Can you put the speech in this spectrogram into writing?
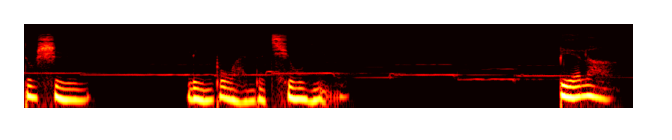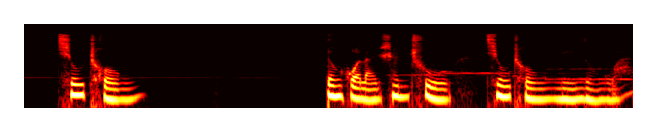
都是淋不完的秋雨。别了，秋虫。灯火阑珊处，秋虫呢侬晚。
